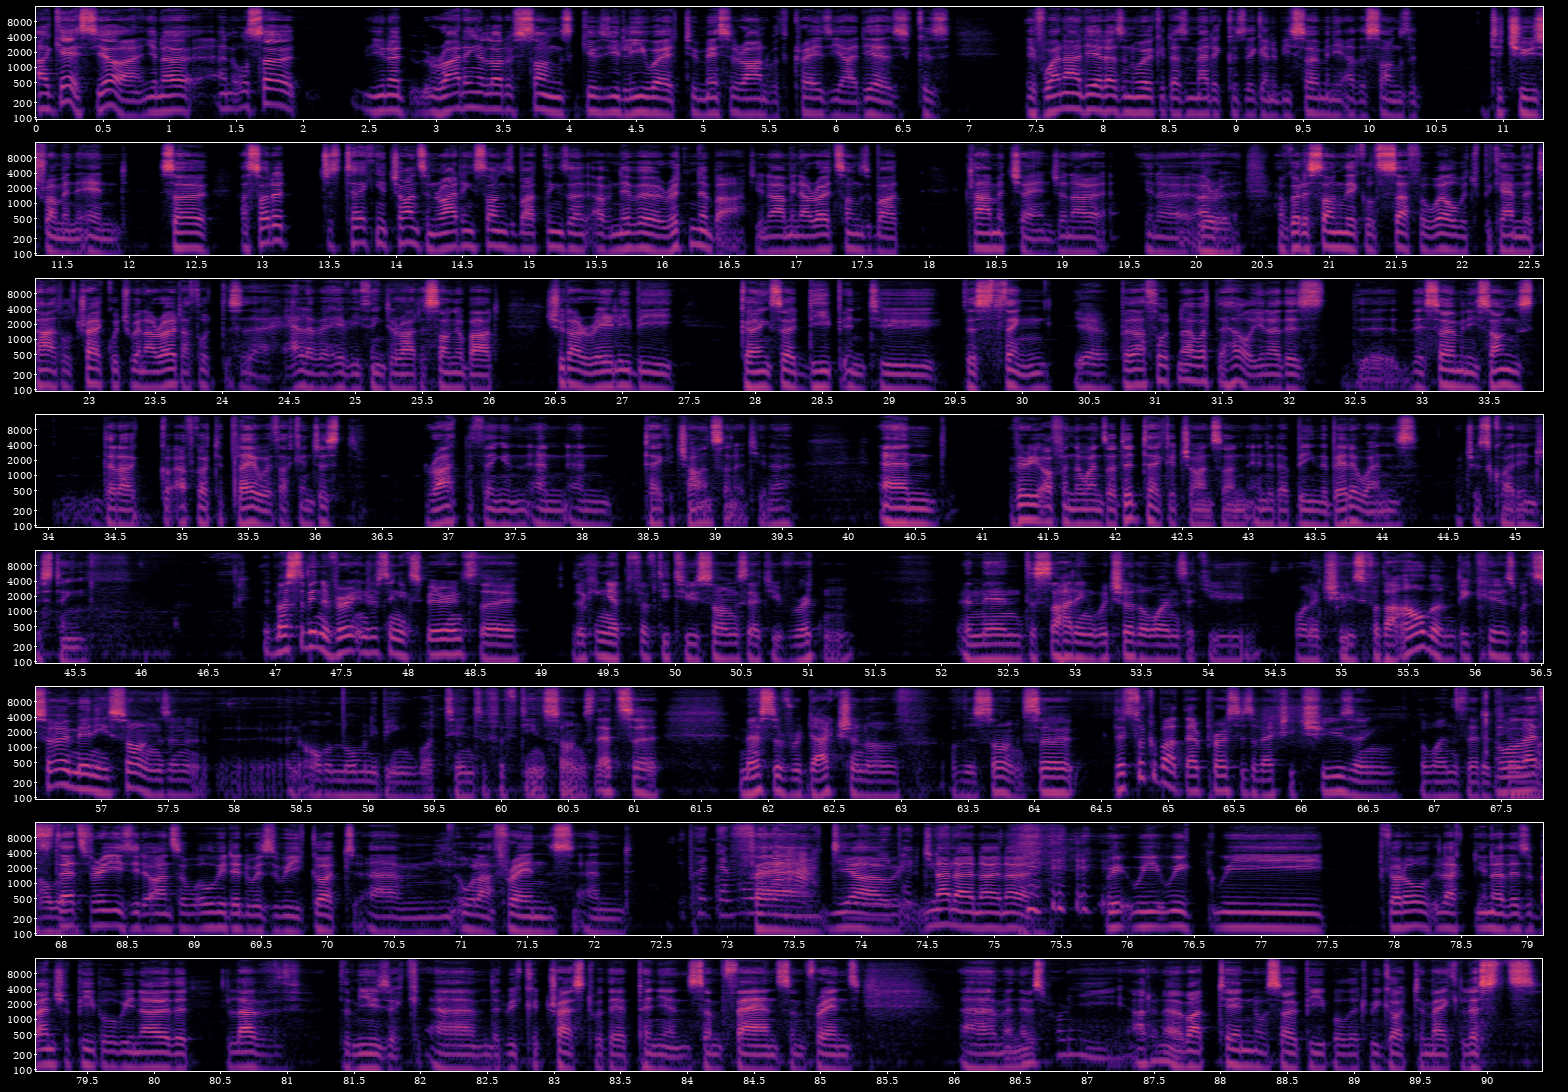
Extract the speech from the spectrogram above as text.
I guess, yeah. You know, and also, you know, writing a lot of songs gives you leeway to mess around with crazy ideas because if one idea doesn't work, it doesn't matter because there are going to be so many other songs that, to choose from in the end. So I started just taking a chance and writing songs about things I, have never written about. You know, I mean, I wrote songs about climate change and I, you know, yeah. I, I've got a song there called Suffer Well, which became the title track, which when I wrote, I thought this is a hell of a heavy thing to write a song about. Should I really be going so deep into this thing. Yeah. But I thought, no, what the hell? You know, there's there's so many songs that I got, I've got to play with. I can just write the thing and, and and take a chance on it. You know, and very often the ones I did take a chance on ended up being the better ones, which was quite interesting. It must have been a very interesting experience, though, looking at 52 songs that you've written and then deciding which are the ones that you want to choose for the album because with so many songs and a, uh, an album normally being what 10 to 15 songs that's a massive reduction of of the songs so let's talk about that process of actually choosing the ones that appear well that's that's very easy to answer. All we did was we got um, all our friends and you put them all fan, in a hat yeah we, no no no no. we, we we we got all like you know there's a bunch of people we know that love the music um, that we could trust with their opinions, some fans, some friends. Um, and there was probably, I don't know, about 10 or so people that we got to make lists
